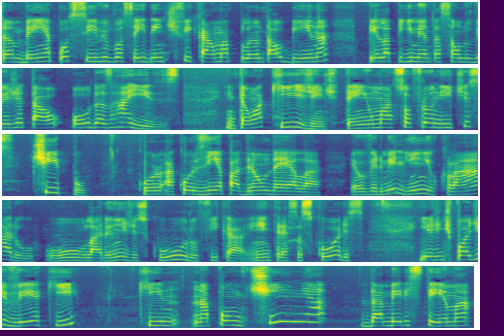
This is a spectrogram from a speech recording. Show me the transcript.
também é possível você identificar uma planta albina pela pigmentação do vegetal ou das raízes. Então aqui, gente, tem uma sofronites tipo, a corzinha padrão dela é o vermelhinho claro ou laranja escuro, fica entre essas cores. E a gente pode ver aqui que na pontinha da meristema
